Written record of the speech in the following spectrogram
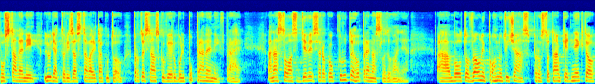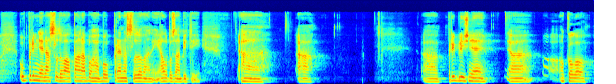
postavení ľudia, ktorí zastávali takúto protestantskú vieru, boli popravení v Prahe. A nastalo asi 90 rokov krutého prenasledovania. A bol to veľmi pohnutý čas. Prosto tam, keď niekto úprimne nasledoval Pána Boha, bol prenasledovaný alebo zabitý. A, a, a približne okolo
